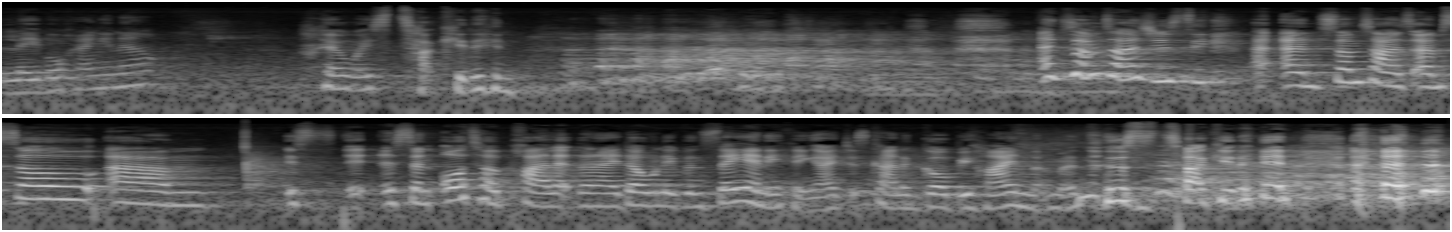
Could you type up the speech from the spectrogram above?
label hanging out, I always tuck it in. and sometimes you see, and sometimes I'm so, um, it's, it's an autopilot that I don't even say anything. I just kind of go behind them and just tuck it in.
